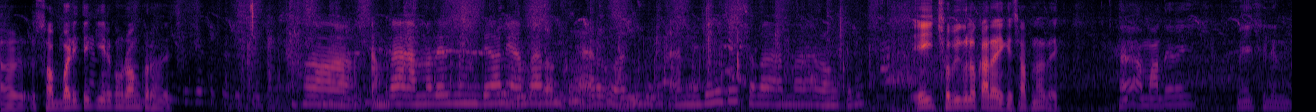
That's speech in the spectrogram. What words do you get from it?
আর সব বাড়িতে কি এরকম রং করা হয়েছে? হ্যাঁ আমরা আমাদের দেওয়ালে আমরা রং করি আর আর নিজে নিজে সবাই আমরা রং করি। এই ছবিগুলো কারা এঁকেছে? আপনারাই? হ্যাঁ আমাদের এই মেয়ে ছেলেগুলো।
